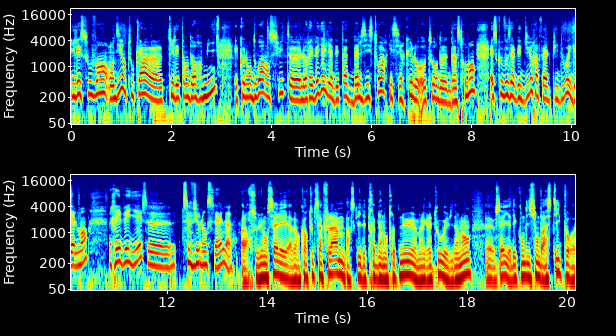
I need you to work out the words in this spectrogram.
il est souvent, on dit en tout cas euh, qu'il est endormi et que l'on doit ensuite euh, le réveiller. Il y a des tas de belles histoires qui circulent autour d'instruments. Est-ce que vous avez dû, Raphaël Pidou, également réveiller ce, ce violoncelle? Alors ce ce violoncelle avait encore toute sa flamme parce qu'il est très bien entretenu malgré tout, évidemment. vous savez, il y a des conditions drastiques pour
